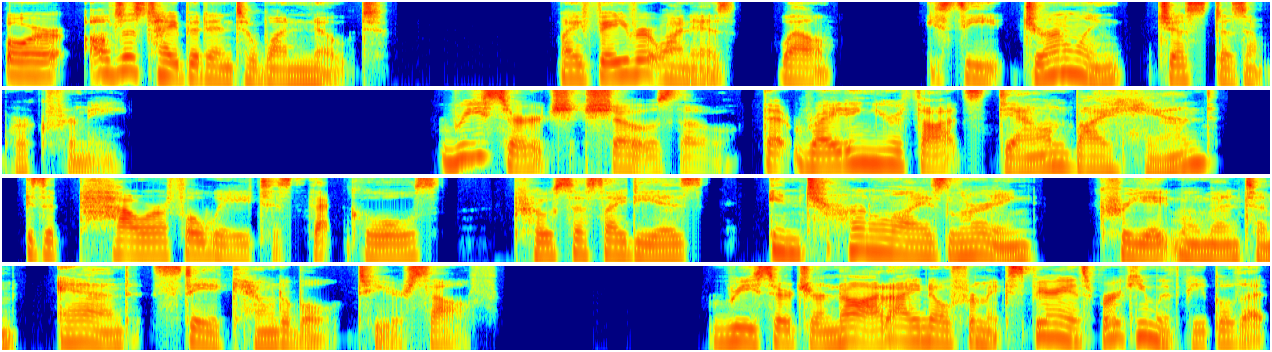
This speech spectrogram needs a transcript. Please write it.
or I'll just type it into OneNote. My favorite one is, well, you see, journaling just doesn't work for me. Research shows, though, that writing your thoughts down by hand is a powerful way to set goals, process ideas, internalize learning, create momentum, and stay accountable to yourself. Research or not, I know from experience working with people that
